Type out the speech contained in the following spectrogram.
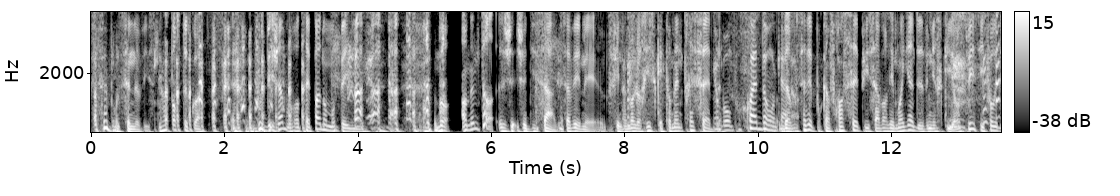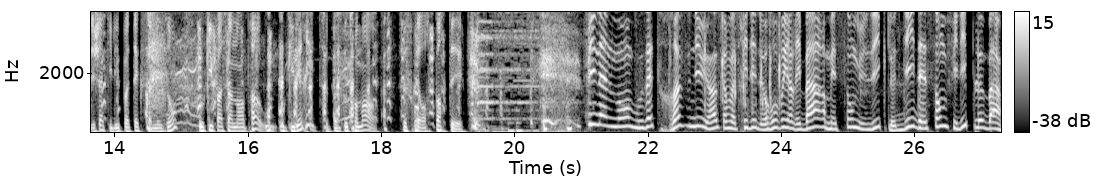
C'est bon le Cénovis, n'importe quoi. Vous déjà, vous rentrez pas dans mon pays. Bon, en même temps, je, je dis ça, vous savez, mais finalement le risque est quand même très faible. Bon, pourquoi donc Ben, vous savez, pour qu'un Français puisse avoir les moyens de venir skier en Suisse, il faut déjà qu'il hypothèque sa maison, ou qu'il fasse un emprunt, ou, ou qu'il hérite, parce qu'autrement, ce serait hors portée. Finalement, vous êtes revenu hein, sur votre idée de rouvrir les bars, mais sans musique, le 10 décembre, Philippe Lebas.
